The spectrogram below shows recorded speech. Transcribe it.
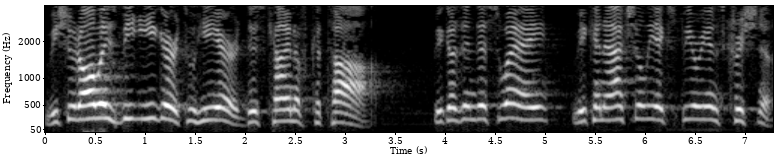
we should always be eager to hear this kind of katha. Because in this way, we can actually experience Krishna.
